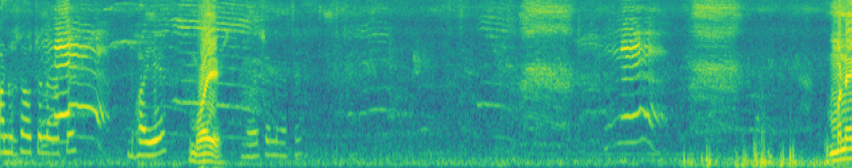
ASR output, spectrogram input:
মানুষরাও চলে গেছে। ভয়ে? ভয়ে। ভয়ে চলে গেছে। মানে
